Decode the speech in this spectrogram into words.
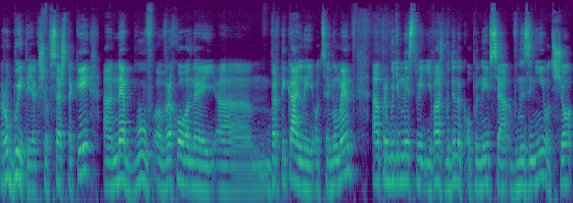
робити, якщо все ж таки е, не був врахований е, вертикальний оцей момент при будівництві, і ваш будинок опинився в низині. От що,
